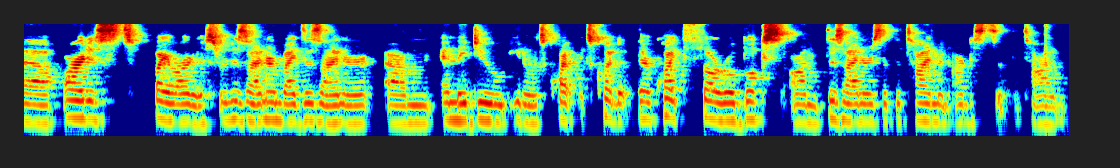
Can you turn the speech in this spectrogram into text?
uh, artist by artist or designer by designer, um, and they do, you know, it's quite, it's quite, a, they're quite thorough books on designers at the time and artists at the time.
